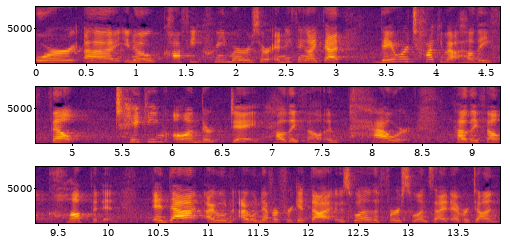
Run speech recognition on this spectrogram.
or, uh, you know, coffee creamers or anything like that they were talking about how they felt taking on their day, how they felt empowered, how they felt confident. And that, I will, I will never forget that. It was one of the first ones I'd ever done.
